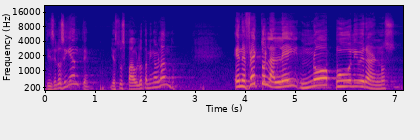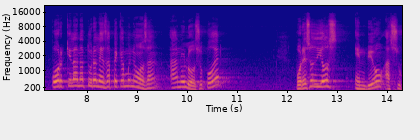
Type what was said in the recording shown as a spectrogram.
dice lo siguiente, y esto es Pablo también hablando. En efecto, la ley no pudo liberarnos porque la naturaleza pecaminosa anuló su poder. Por eso Dios envió a su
